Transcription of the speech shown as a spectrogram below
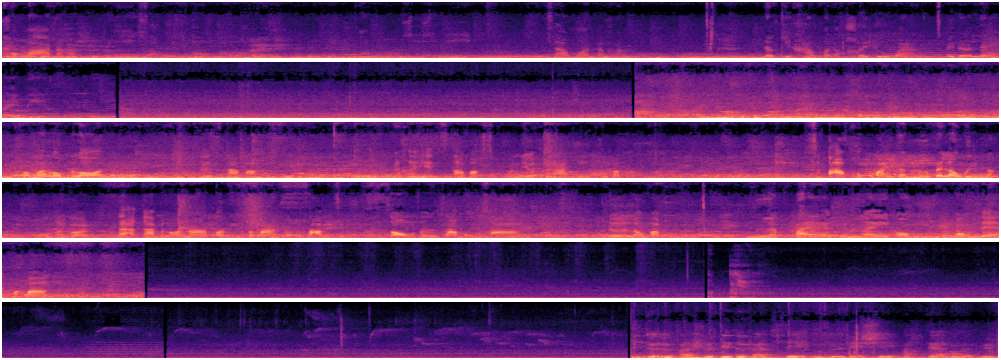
กซี่ก็อวดอวดเป็นคนแรกของร้านนะคะนี่เสาทองซาซิมิแซลมอนนะคะ เดี๋ยวกินข้าวก่อนแล้วค่อยดูว่าจะไปเดินเล่นไหนดีเข้ามาหลบร้อนใน Starbucks ไม่เคยเห็น Starbucks คนเยอะขนาดนี้คือแบบส ตาร์เขาปั่นกันมือเป็นระวิงอะโอ้ my god แต่อากาศมันร้อนมาก ตอนนี้ประมาณ 32 33องศา เดินแล้วแบบเหงื่อแตกเหนื่อยอมอมแดดมากๆ de ne pas jeter de papier ou de déchets par terre dans le bus.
